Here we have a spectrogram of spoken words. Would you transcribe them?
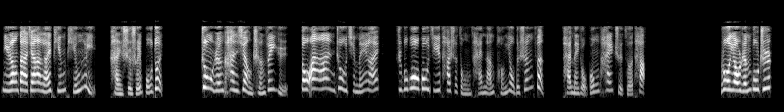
你让大家来评评理，看是谁不对。”众人看向陈飞宇，都暗暗皱起眉来。只不过顾及他是总裁男朋友的身份，还没有公开指责他。若要人不知，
